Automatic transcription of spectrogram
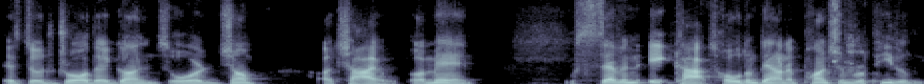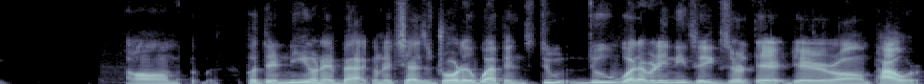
is to draw their guns or jump a child, a man, seven, eight cops, hold them down and punch them repeatedly. Um, put their knee on their back, on their chest, draw their weapons, do do whatever they need to exert their their um power.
